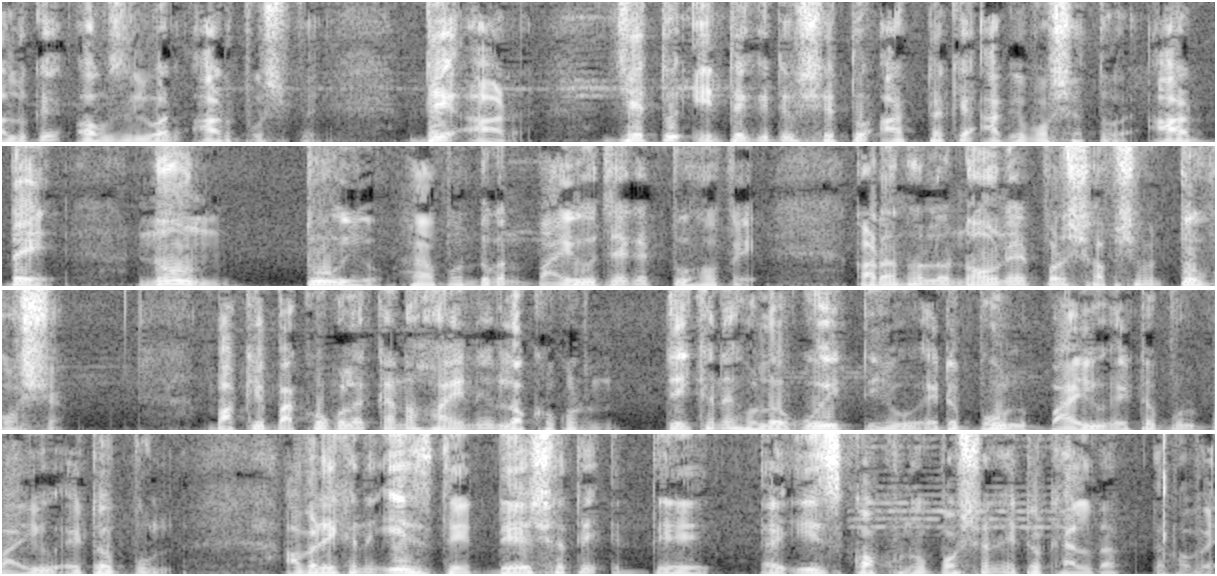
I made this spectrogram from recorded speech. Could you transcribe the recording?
আলোকে অক্সিলওয়ার আর বসবে। ডে আর, যেহেতু ইন্টিগ্রেটিভ সেহেতু আরটাকে আগে বসাতে হয়। আর দে নুন টু ইউ হ্যাঁ বন্ধুগণ, বায়ু জায়গায় টু হবে। কারণ হলো নৌনের পর সবসময় টু বসে। বাকি বাক্যগুলো কেন হয়নি লক্ষ্য করুন। যেখানে হলো উইথ ইউ এটা ভুল, বায়ু, এটা ভুল, বায়ু, এটা ভুল। আবার এখানে ইজ দে এর সাথে ইজ কখনো বসে না এটা খেয়াল রাখতে হবে।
